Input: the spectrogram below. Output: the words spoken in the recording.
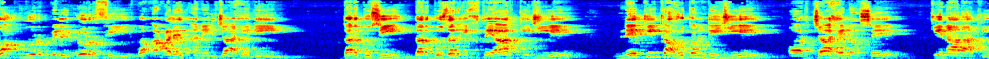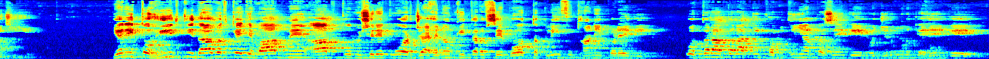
وقمر بالعرفی و عارد ان الجاہلین۔ درگزی، درگزر اختیار کیجیے۔ نیکی کا حکم دیجیے اور جاہلوں سے کنارہ کیجیے۔ یعنی توحید کی دعوت کے جواب میں آپ کو مشرقوں اور جاہلوں کی طرف سے بہت تکلیف اٹھانی پڑے گی۔ وہ طرح طرح کی پھپتیاں کسیں گے، مجنون کہیں گے،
